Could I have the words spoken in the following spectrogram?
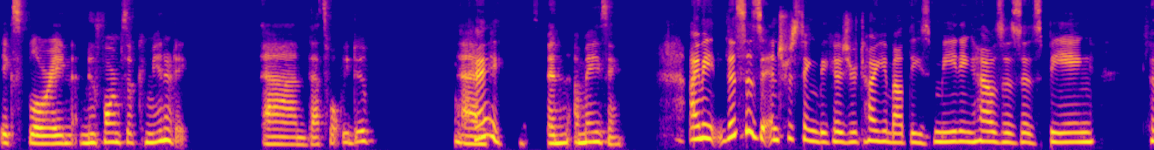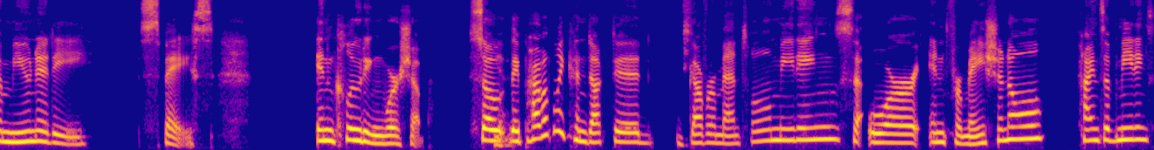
exploring new forms of community. And that's what we do. Okay. And it's been amazing. I mean, this is interesting because you're talking about these meeting houses as being community space, including worship. So they probably conducted governmental meetings or informational kinds of meetings.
